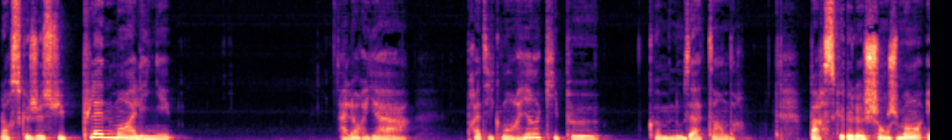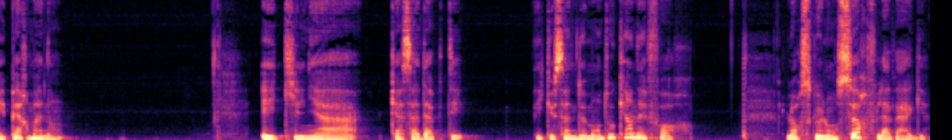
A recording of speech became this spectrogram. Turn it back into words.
lorsque je suis pleinement alignée, alors il y a pratiquement rien qui peut comme nous atteindre parce que le changement est permanent et qu'il n'y a qu'à s'adapter et que ça ne demande aucun effort. Lorsque l'on surfe la vague,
